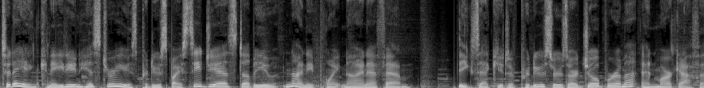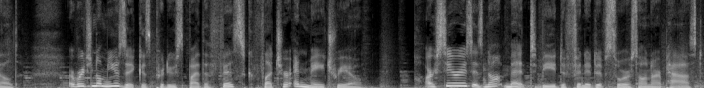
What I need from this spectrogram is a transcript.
Today in Canadian History is produced by CJSW 90.9 FM. The executive producers are Joe Burima and Mark Affeld. Original music is produced by the Fisk, Fletcher, and May Trio. Our series is not meant to be a definitive source on our past.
